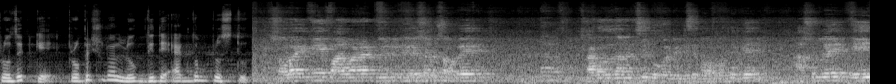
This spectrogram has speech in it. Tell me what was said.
প্রজেক্টকে প্রফেশনাল লুক দিতে একদম প্রস্তুত। সবাইকে বারবার বিউটিফিকেশন শপে স্বাগত জানাচ্ছি কোকোটিভিসের পক্ষ থেকে। আসলে এই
